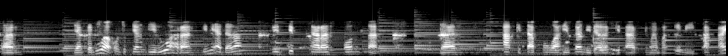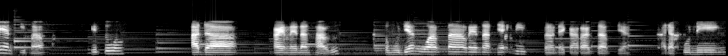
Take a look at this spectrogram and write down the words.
Dan yang kedua, untuk yang di luaran, ini adalah prinsip secara spontan. Dan Alkitab mewahyukan di dalam kitab imamat ini, pakaian imam itu ada kain lenan halus, kemudian warna lenannya ini beraneka ragam ya. Ada kuning,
